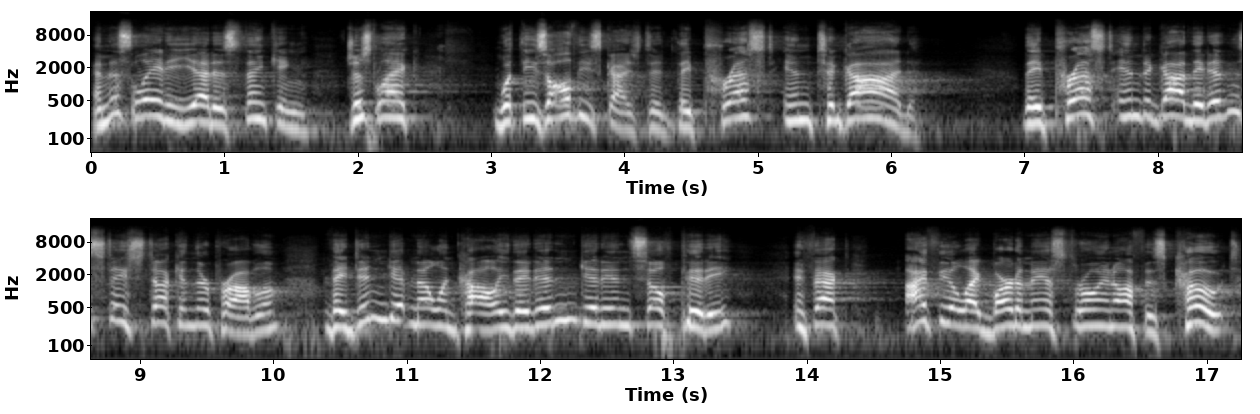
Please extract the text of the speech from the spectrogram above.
And this lady yet is thinking, just like what these all these guys did they pressed into god. They pressed into god. They didn't stay stuck in their problem. They didn't get melancholy. They didn't get in self-pity. In fact i feel like bartimaeus throwing off his coat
